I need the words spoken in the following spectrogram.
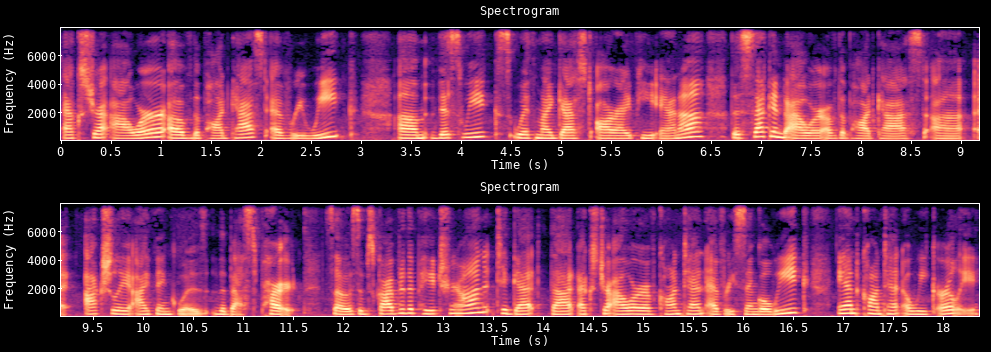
extra hour of the podcast every week. Um, this week's with my guest, RIP Anna. The second hour of the podcast, uh, actually, I think was the best part. So, subscribe to the Patreon to get that extra hour of content every single week and content a week early.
